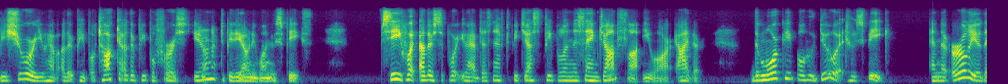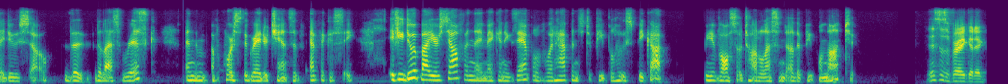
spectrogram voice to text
be sure you have other people. Talk to other people first. You don't have to be the only one who speaks. See what other support you have. Doesn't have to be just people in the same job slot you are either. The more people who do it, who speak, and the earlier they do so, the, the less risk, and of course, the greater chance of efficacy. If you do it by yourself and they make an example of what happens to people who speak up, you've also taught a lesson to other people not to. This is a very good uh,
